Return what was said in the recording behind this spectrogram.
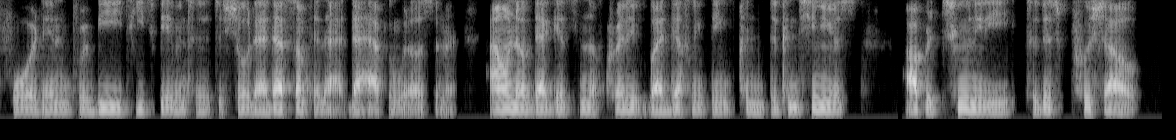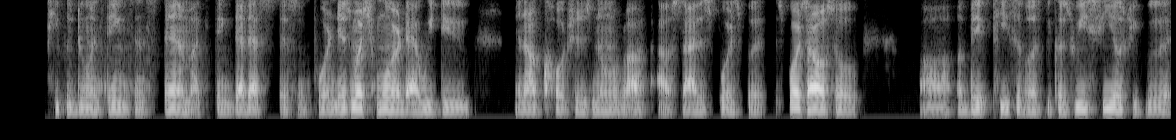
forward and for BET to be able to, to show that that's something that that happened with us and I, I don't know if that gets enough credit but I definitely think con- the continuous opportunity to just push out people doing things in STEM I think that that's that's important there's much more that we do in our culture is known outside of sports but sports are also uh, a big piece of us because we see those people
